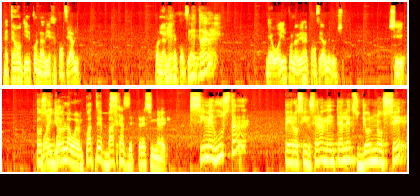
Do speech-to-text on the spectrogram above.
Me tengo que ir con la vieja confiable. Con la vieja confiable. ¿Neta? Me voy a ir con la vieja confiable, Gurusillo. Sí. O sea, yo Puebla o empate, bajas de tres y medio. sí me gusta, pero sinceramente, Alex, yo no sé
